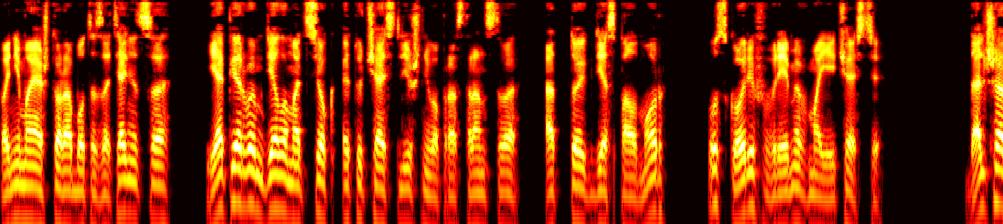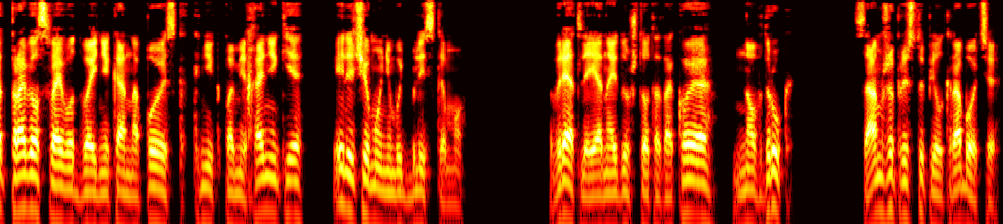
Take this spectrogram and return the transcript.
Понимая, что работа затянется, я первым делом отсек эту часть лишнего пространства от той, где спал Мор, ускорив время в моей части. Дальше отправил своего двойника на поиск книг по механике или чему-нибудь близкому. Вряд ли я найду что-то такое, но вдруг. Сам же приступил к работе.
